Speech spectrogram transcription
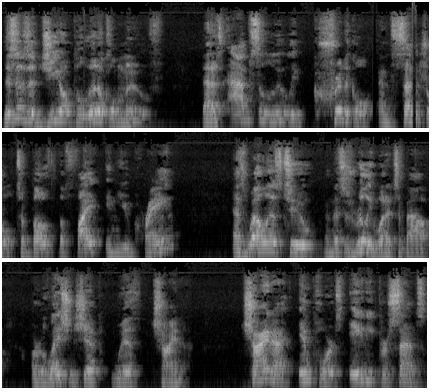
This is a geopolitical move that is absolutely critical and central to both the fight in Ukraine as well as to, and this is really what it's about, a relationship with China. China imports 80%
